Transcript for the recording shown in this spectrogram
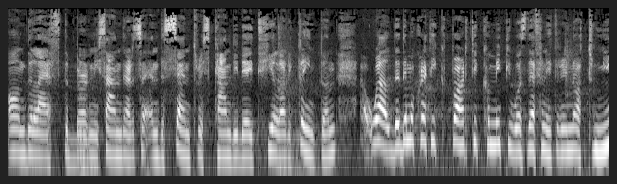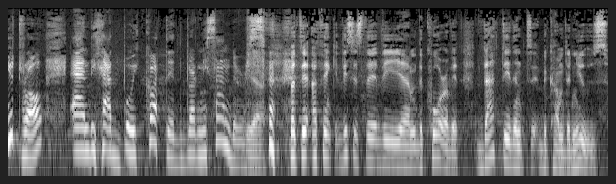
on the left, Bernie mm. Sanders, and the centrist candidate Hillary Clinton. Uh, well, the Democratic Party committee was definitely not neutral, and he had boycotted Bernie Sanders. Yeah, but the, I think this is the the um, the core of it. That didn't become the news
